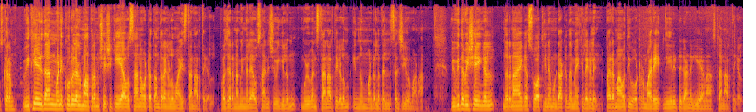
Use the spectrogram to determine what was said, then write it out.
നമസ്കാരം. വിധി എഴുതാൻ മണിക്കൂറുകൾ മാത്രം ശേഷിക്കെ അവസാനവട്ട തന്ത്രങ്ങളുമായി സ്ഥാനാർത്ഥികൾ. പ്രചരണം ഇന്നലെ അവസാനിച്ചുവെങ്കിലും മുഴുവൻ സ്ഥാനാർത്ഥികളും ഇന്നും മണ്ഡലത്തിൽ സജീവമാണ്. വിവിധ വിഷയങ്ങൾ നിർണായക സ്വാധീനമുണ്ടാക്കുന്ന മേഖലകളിൽ പരമാവധി വോട്ടർമാരെ നേരിട്ട് കാണുകയാണ് സ്ഥാനാർത്ഥികൾ.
